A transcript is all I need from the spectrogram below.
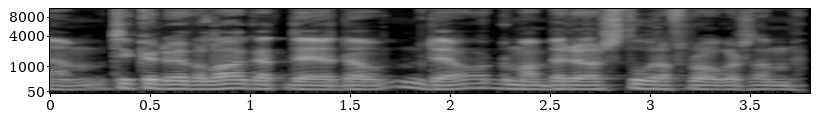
Um, tycker du överlag att det, då, det, då man berör stora frågor som,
